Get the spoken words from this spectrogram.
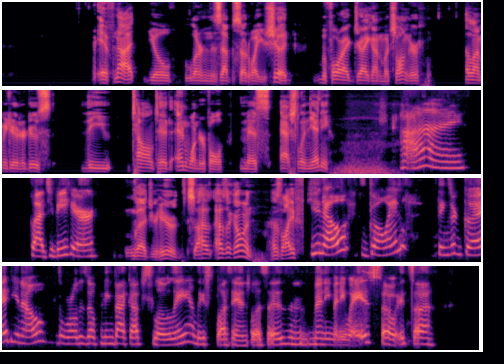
If not, you'll learn in this episode why you should. Before I drag on much longer, allow me to introduce the talented and wonderful Miss Ashlynn Yennie. Hi. Glad to be here. I'm glad you're here. So, how's, how's it going? How's life? You know, it's going. Things are good. You know, the world is opening back up slowly, at least Los Angeles is in many, many ways. So it's, uh,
